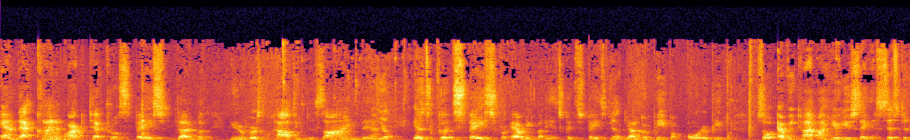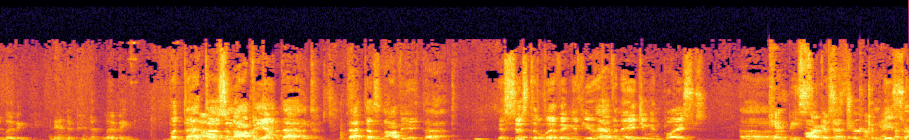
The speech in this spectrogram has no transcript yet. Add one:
And that kind of Mhm. architectural space done with universal housing design then Yeah. is good space for everybody. It's good space for younger people, older people. So every time I hear you say assisted living and independent living. But that doesn't smoke comes out obviate of my that. ears. that doesn't obviate that. Assisted living, if you have an aging in place uh, Can be services architecture, that come can in, be but not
